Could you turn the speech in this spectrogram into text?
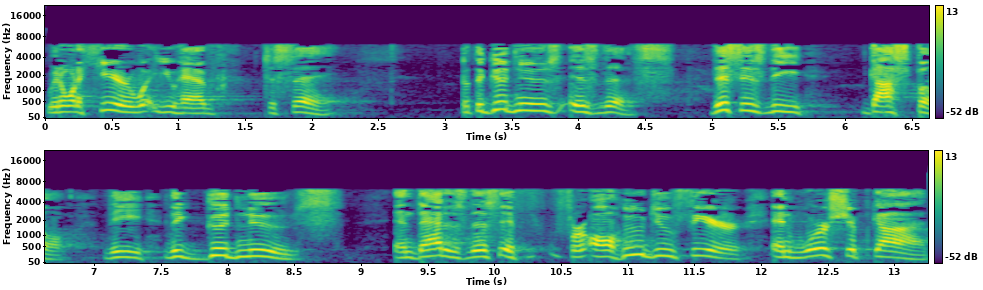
we don't want to hear what you have to say. But the good news is this. This is the gospel, the, the good news. And that is this, if for all who do fear and worship God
